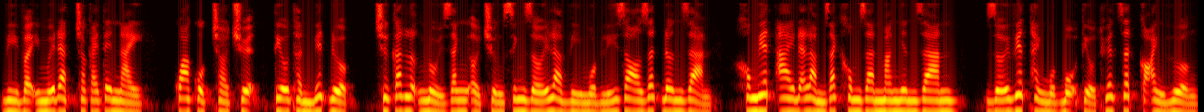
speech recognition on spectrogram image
vì vậy mới đặt cho cái tên này. Qua cuộc trò chuyện, tiêu thần biết được, Trư Cát Lượng nổi danh ở trường sinh giới là vì một lý do rất đơn giản, không biết ai đã làm rách không gian mang nhân gian, giới viết thành một bộ tiểu thuyết rất có ảnh hưởng.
